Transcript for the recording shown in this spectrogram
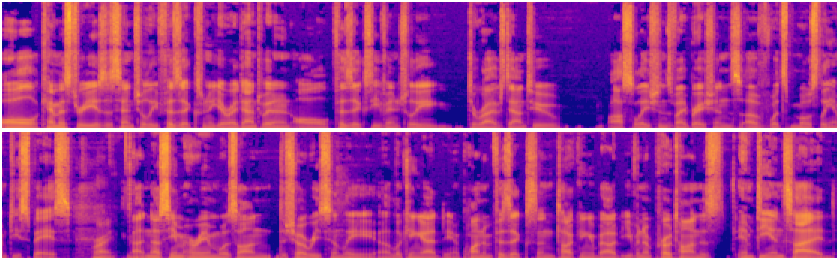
all chemistry is essentially physics when you get right down to it, and all physics eventually derives down to oscillations, vibrations of what's mostly empty space. Right. Uh, Nassim Haramein was on the show recently, uh, looking at you know, quantum physics and talking about even a proton is empty inside.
